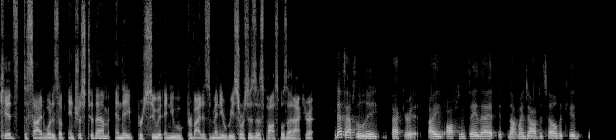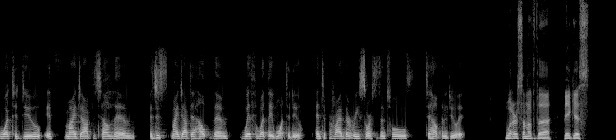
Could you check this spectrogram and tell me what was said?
kids decide what is of interest to them and they pursue it and you provide as many resources as possible. Is that accurate? That's absolutely accurate. I often say that it's not my job to tell the kids what to do. It's my job to tell them, it's just my job to help them with what they want to do and to provide the resources and tools to help them do it. What are some of the biggest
